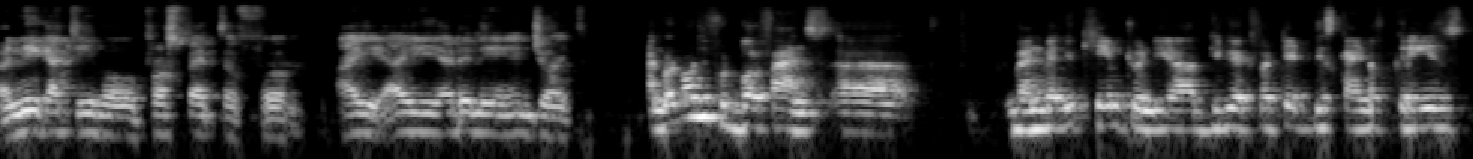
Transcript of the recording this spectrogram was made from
negative or prospect of I, I really enjoyed and what about the football fans when when you came to India, did you expected this kind of craze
